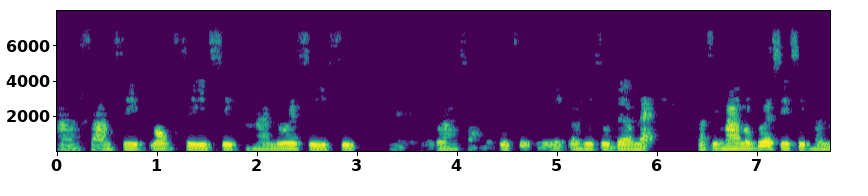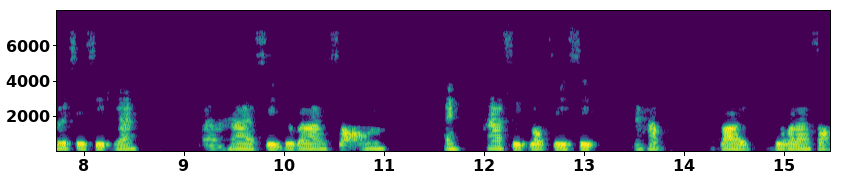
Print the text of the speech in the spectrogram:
อ่าสามสิบลบสี่สิบหารด้วยสี่สิบเนี่ยยกกำลังสองก็คือสูตรนี้ก็คือสูตรเดิมแหละ สามสิบห้าลบด้วยสี่สิบหารด้วยสี่สิบนะอ่าห้าสิบยกกำลังสองเอ้ห้าสิบลบสี่สิบนะครับ ก็ยกกำลังสอง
